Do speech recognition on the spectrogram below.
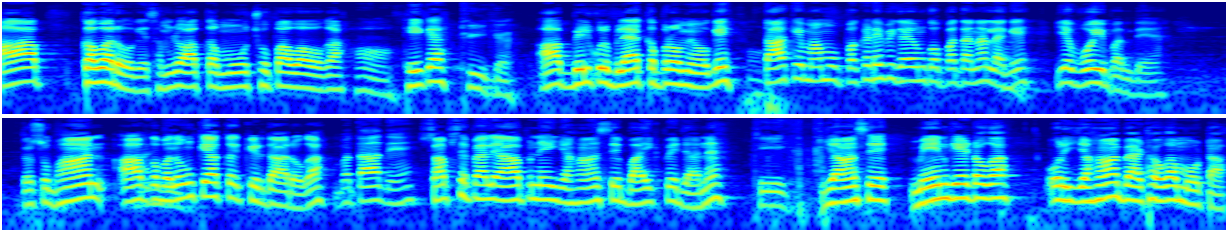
आप कवर होगे समझो आपका मुँह छुपा हुआ होगा। हाँ। ठीक है? ठीक है। आप बिल्कुल ब्लैक कपड़ों में होगे ताकि मामू पकड़े भी गए उनको पता ना लगे ये वही बंदे हैं। तो सुबहान आपका बताऊँ क्या किरदार होगा? बता दें। सबसे पहले आपने यहाँ से बाइक पे जाना है। ठीक। यहाँ से मेन गेट होगा और यहाँ बैठा होगा मोटा।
